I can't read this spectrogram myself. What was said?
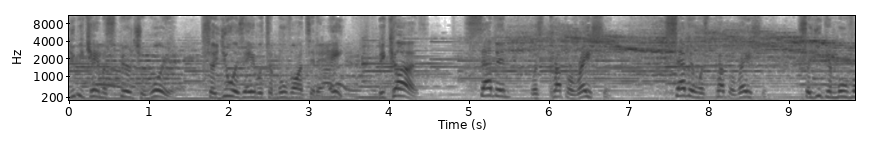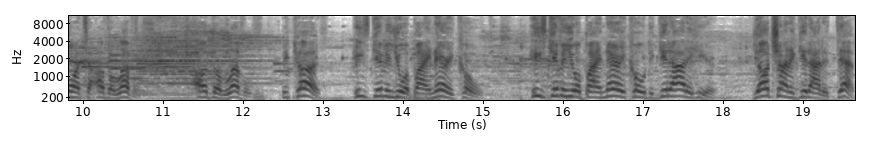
You became a spiritual warrior. So you was able to move on to the eight because seven was preparation. Seven was preparation. So you can move on to other levels. Other levels. Because he's giving you a binary code. He's giving you a binary code to get out of here. Y'all trying to get out of death.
